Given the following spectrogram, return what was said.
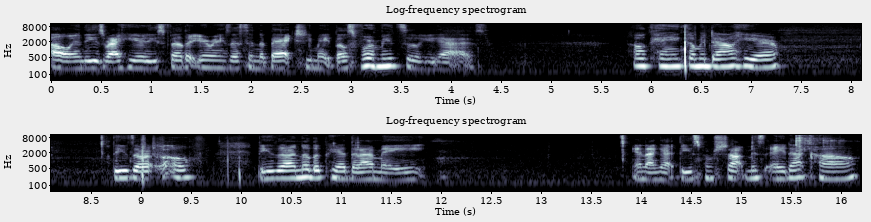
Oh, and these right here, these feather earrings that's in the back, she made those for me too, you guys. Okay, coming down here. These are, uh oh these are another pair that I made. And I got these from shopmissa.com.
